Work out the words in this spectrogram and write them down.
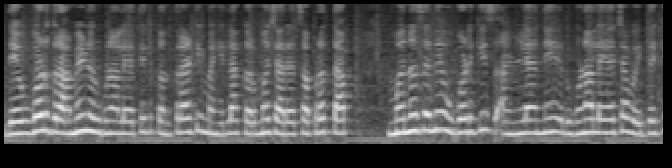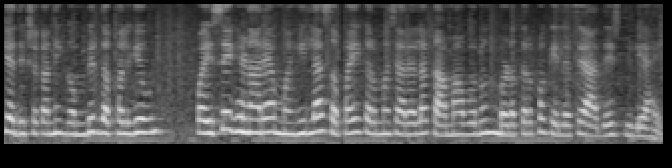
देवगड ग्रामीण रुग्णालयातील कंत्राटी महिला कर्मचाऱ्याचा प्रताप मनसेने उघडकीस आणल्याने रुग्णालयाच्या वैद्यकीय अधीक्षकांनी गंभीर दखल घेऊन पैसे घेणाऱ्या महिला सफाई कर्मचाऱ्याला कामावरून बडतर्फ केल्याचे आदेश दिले आहेत.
